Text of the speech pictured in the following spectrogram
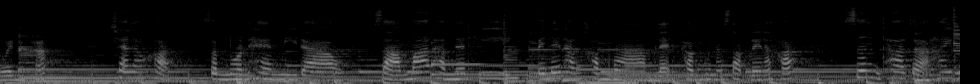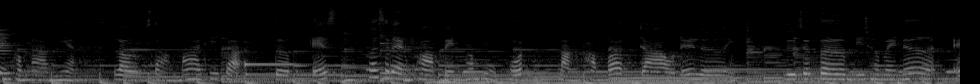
ด้วยนะคะ ใช่แล้วค่ะ สำนวน hand me down สามารถทำหน้าที่เป็นได้ทั้งคำนามและคำคุณศัพท์เลยนะคะ ซึ่งถ้าจะให้เป็นคำนามเนี่ย เราสามารถที่จะเติม s เพื่อแสดงความเป็นพหูพจน์ หลังคำว่า down ได้เลย หรือจะเติม determiner a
